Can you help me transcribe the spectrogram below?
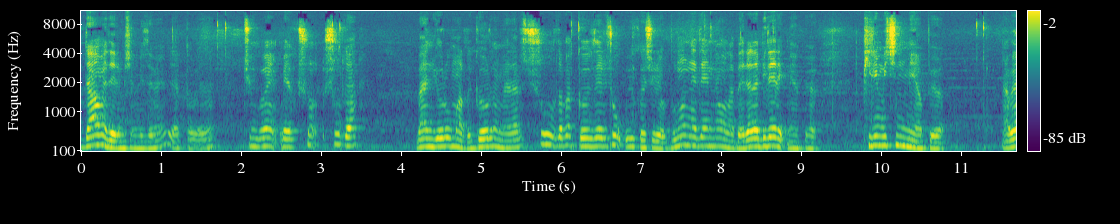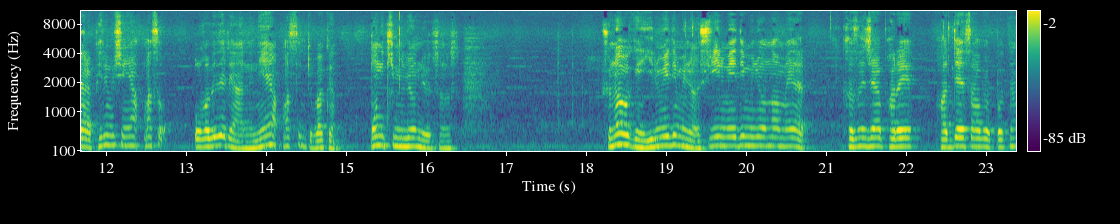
Devam edelim şimdi izlemeye. Bir dakika beyler. Çünkü ben bak şu, şurada ben yorumlarda gördüm beyler. Şurada bak gözleri çok büyük açılıyor. Bunun nedeni ne olabilir? Ya da bilerek mi yapıyor? Prim için mi yapıyor? Ya beyler prim için yapması olabilir yani. Niye yapmasın ki? Bakın 12 milyon diyorsunuz. Şuna bakın 27 milyon. Şu 27 milyondan beyler kazanacağı parayı haddi hesabı yok bakın.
